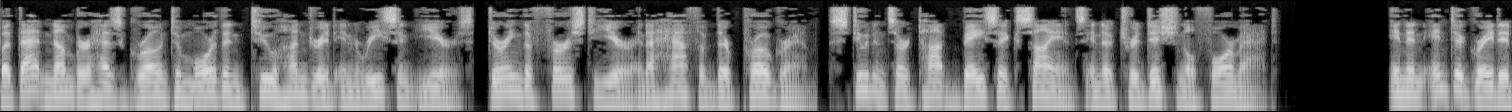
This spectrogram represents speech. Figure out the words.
but that number has grown to more than 200 in recent years. During the first year and a half of their program, students are taught basic science in a traditional format. In an integrated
